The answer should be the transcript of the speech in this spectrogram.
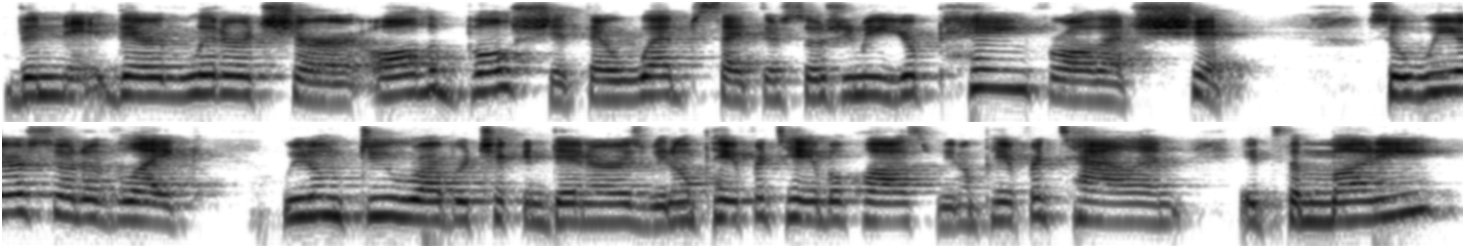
the their literature all the bullshit their website their social media. You're paying for all that shit. So we are sort of like we don't do rubber chicken dinners. We don't pay for tablecloths. We don't pay for talent. It's the money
